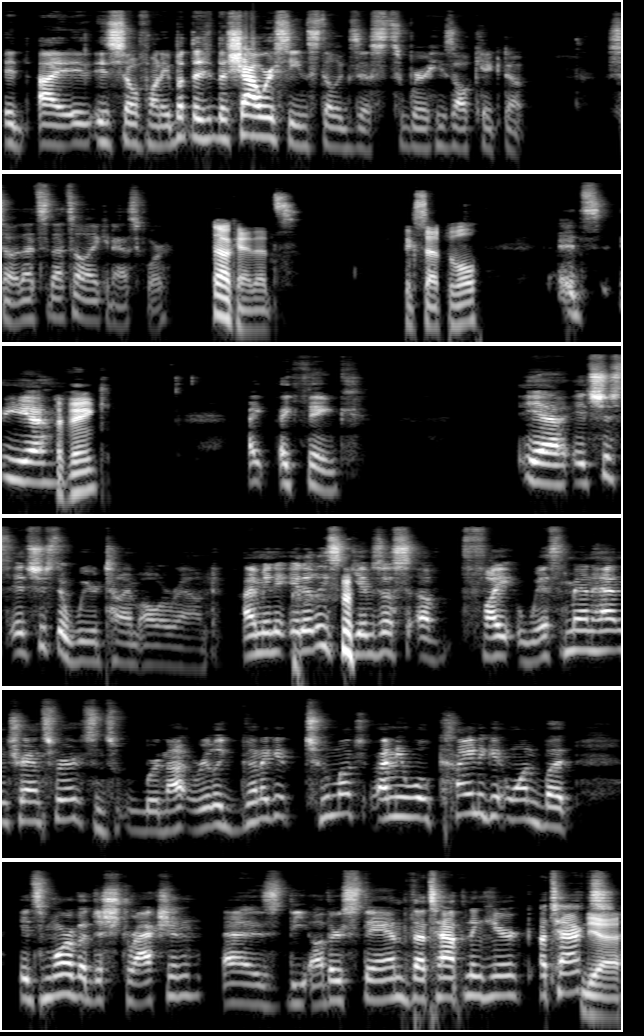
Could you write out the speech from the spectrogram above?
it I it is so funny, but the the shower scene still exists where he's all caked up. So that's that's all I can ask for. Okay, that's acceptable. It's yeah, I think. I I think. Yeah, it's just it's just a weird time all around. I mean, it, at least gives us a fight with Manhattan Transfer since we're not really gonna get too much. I mean, we'll kind of get one, but it's more of a distraction as the other stand that's happening here attacks. Yeah.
